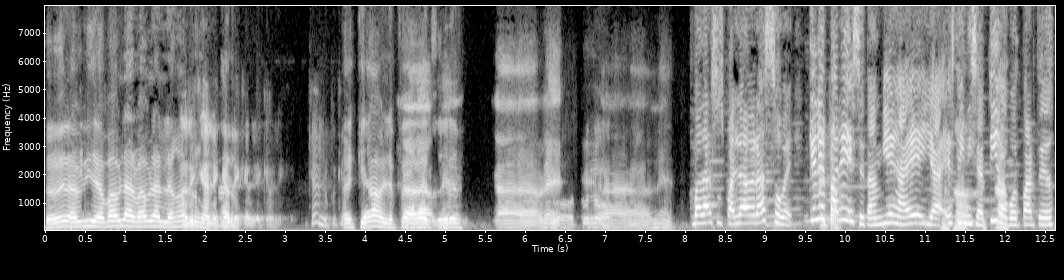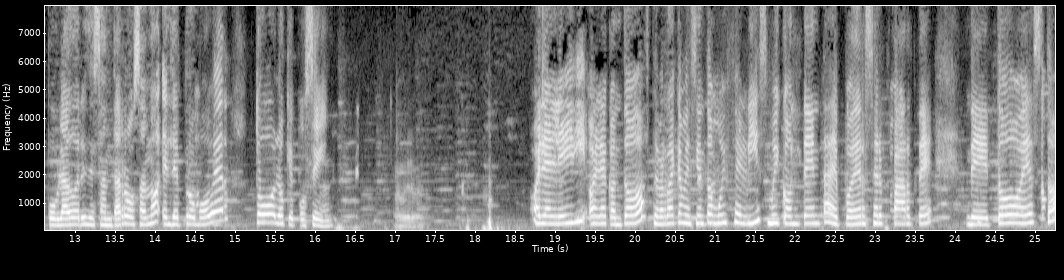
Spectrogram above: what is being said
A ver, mira, va a hablar, va a hablar. a ver, que hable, que hable, que hable, que hable. Que hable, porque... que hable, pero a ver, tú no. Va a dar sus palabras sobre qué le parece también a ella esta iniciativa por parte de los pobladores de Santa Rosa, ¿no? El de promover todo lo que poseen. A ver, a ver. Hola Lady, hola con todos. De verdad que me siento muy feliz, muy contenta de poder ser parte de todo esto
